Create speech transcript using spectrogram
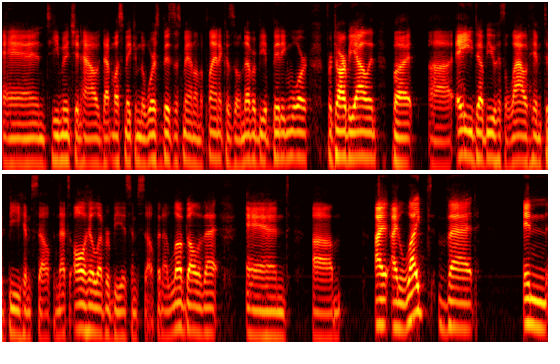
And he mentioned how that must make him the worst businessman on the planet because there'll never be a bidding war for Darby Allin, but uh, AEW has allowed him to be himself, and that's all he'll ever be is himself. And I loved all of that, and um, I, I liked that in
